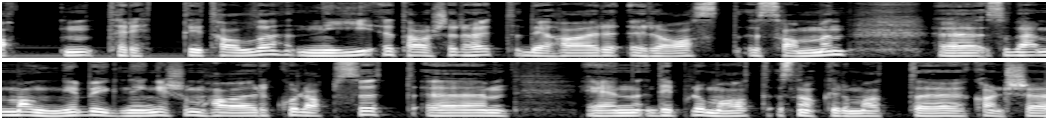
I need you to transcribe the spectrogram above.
1830-tallet. Ni etasjer høyt. Det har rast sammen. Eh, så det er mange bygninger som har kollapset. Eh, en diplomat snakker om at kanskje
